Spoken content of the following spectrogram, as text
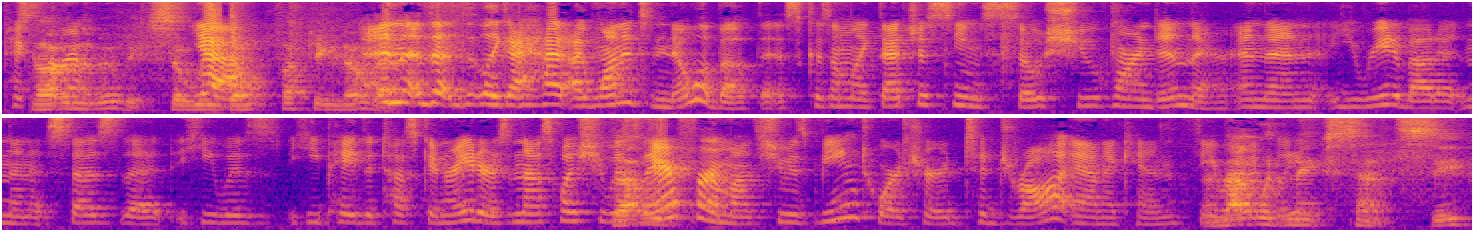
pick It's not in up. the movie, so we don't fucking know And that. th- th- like I had, I wanted to know about this because I'm like that just seems so shoehorned in there. And then you read about it, and then it says that he was he paid the Tusken Raiders, and that's why she was That there would- for a month. She was being tortured to draw Anakin. Theoretically, And that would make sense. See,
